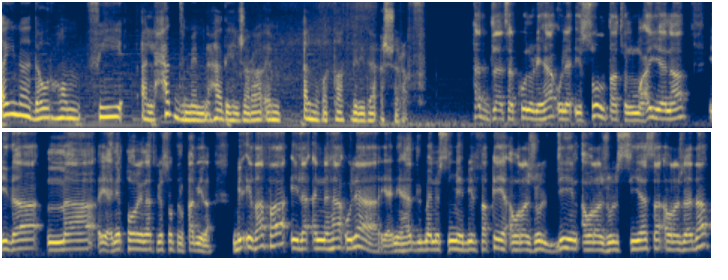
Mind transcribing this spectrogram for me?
أين دورهم في الحد من هذه الجرائم المغطاة برداء الشرف؟ قد لا تكون لهؤلاء سلطة معينة إذا ما يعني قرنت بسلطة القبيلة. بالإضافة إلى أن هؤلاء يعني هذا ما نسميه بالفقيه أو رجل الدين أو رجل السياسة أو رجل هذا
